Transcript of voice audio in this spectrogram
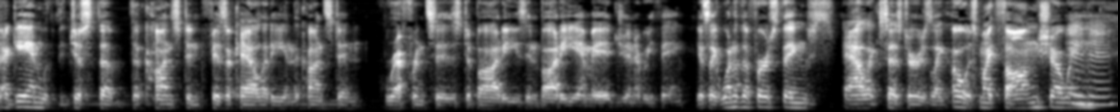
again with just the the constant physicality and the constant references to bodies and body image and everything. It's like one of the first things Alex says to her is like, "Oh, is my thong showing?" Mhm.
